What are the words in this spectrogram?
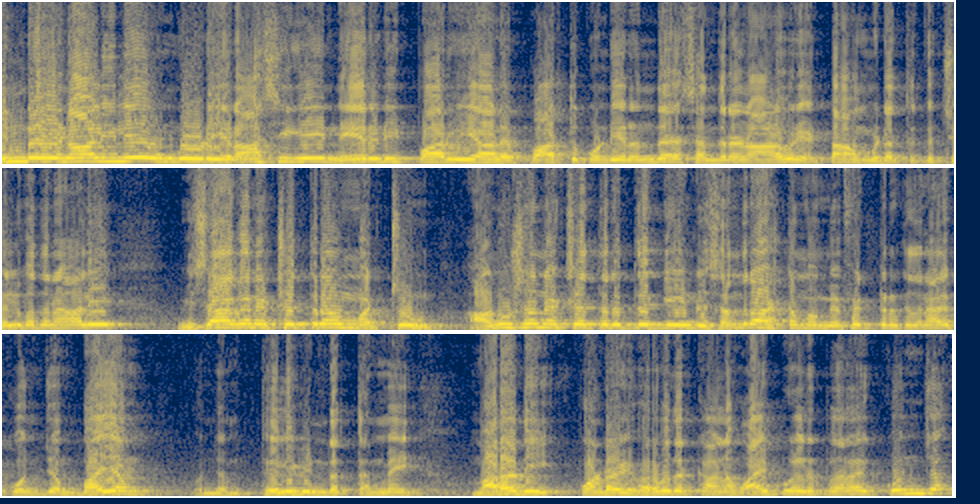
இன்றைய நாளிலே உங்களுடைய ராசியை நேரடி பார்வையால் பார்த்து கொண்டிருந்த சந்திரனானவர் எட்டாம் இடத்துக்கு செல்வதனாலே விசாக நட்சத்திரம் மற்றும் அனுஷ நட்சத்திரத்துக்கு இன்று சந்திராஷ்டமம் எஃபெக்ட் இருக்கிறதுனால கொஞ்சம் பயம் கொஞ்சம் தெளிவின்ற தன்மை மறதி போன்றவை வருவதற்கான வாய்ப்புகள் இருப்பதனால் கொஞ்சம்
